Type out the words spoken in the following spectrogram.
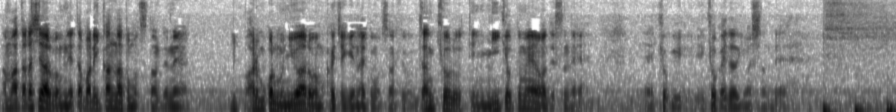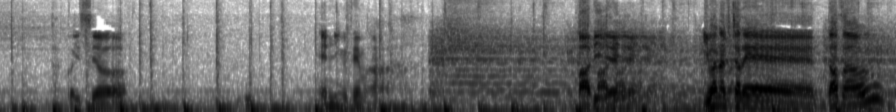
あんま新しいアルバムネタバレいかんなと思ってたんでねあれもこれもニューアルバム書いちゃいけないと思ってたんですけど「残響ルーティン」2曲目をですね、えー曲許可いただきましたんで。かっこいいっすよ。エンディングテーマ。バーディーで。言わなくちゃでどうぞ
